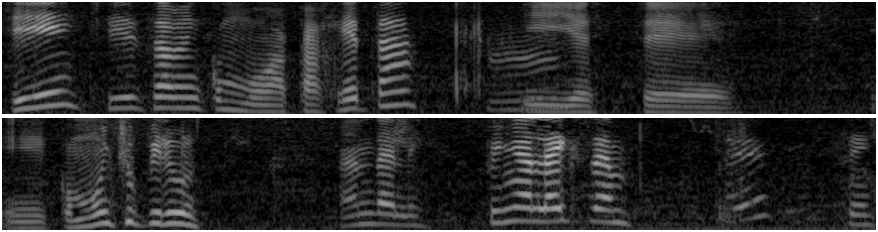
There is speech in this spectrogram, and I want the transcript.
Sí, sí, saben como a cajeta Mm. y este, eh, como un chupirul. Ándale. Piña likes them. Sí.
